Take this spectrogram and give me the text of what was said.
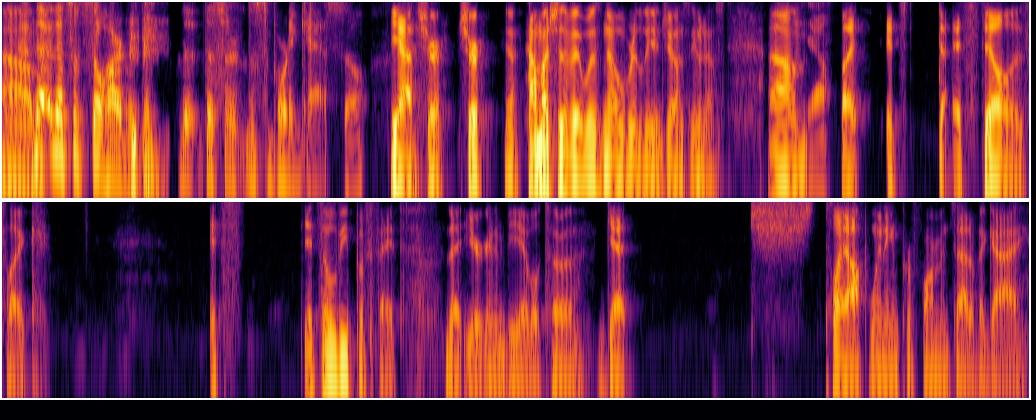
Um, that- that's what's so hard with the the, the, the supporting cast. So yeah, sure, sure, yeah. How much of it was no Ridley and Jones? Who knows? Um, Yeah. but it's it still is like it's it's a leap of faith that you're going to be able to get playoff winning performance out of a guy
